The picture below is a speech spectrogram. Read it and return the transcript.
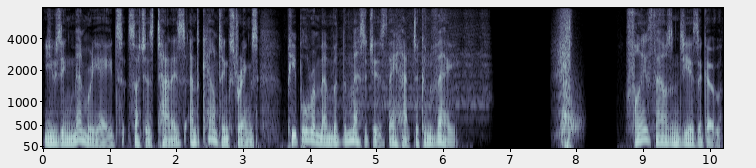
Using memory aids such as tallies and counting strings, people remembered the messages they had to convey. 5,000 years ago,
